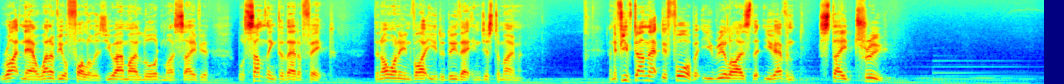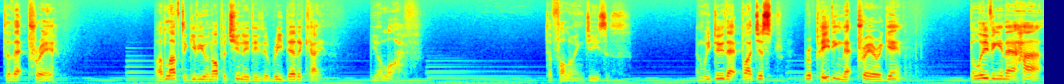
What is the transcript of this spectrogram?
right now one of your followers. You are my Lord, my Saviour, or something to that effect. Then I want to invite you to do that in just a moment. And if you've done that before, but you realise that you haven't stayed true to that prayer, I'd love to give you an opportunity to rededicate your life to following Jesus. And we do that by just repeating that prayer again, believing in our heart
